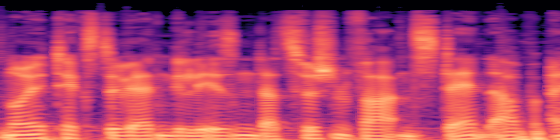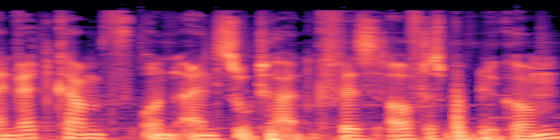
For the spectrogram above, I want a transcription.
Neue Texte werden gelesen, dazwischen warten Stand-up, ein Wettkampf und ein Zutatenquiz auf das Publikum.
